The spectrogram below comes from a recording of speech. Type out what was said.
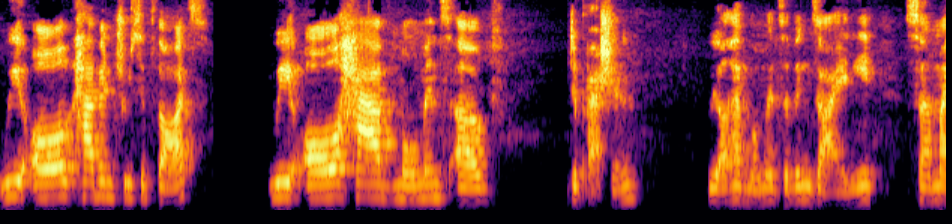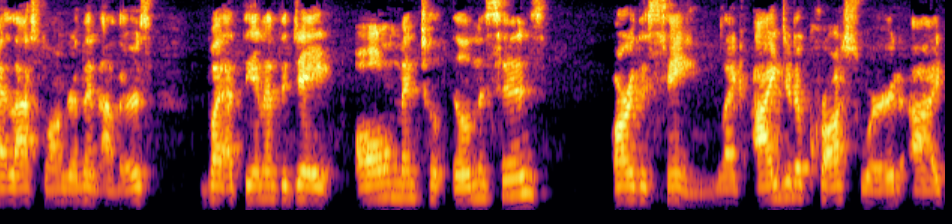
we all have intrusive thoughts we all have moments of depression we all have moments of anxiety some might last longer than others but at the end of the day, all mental illnesses are the same. Like I did a crossword. I,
